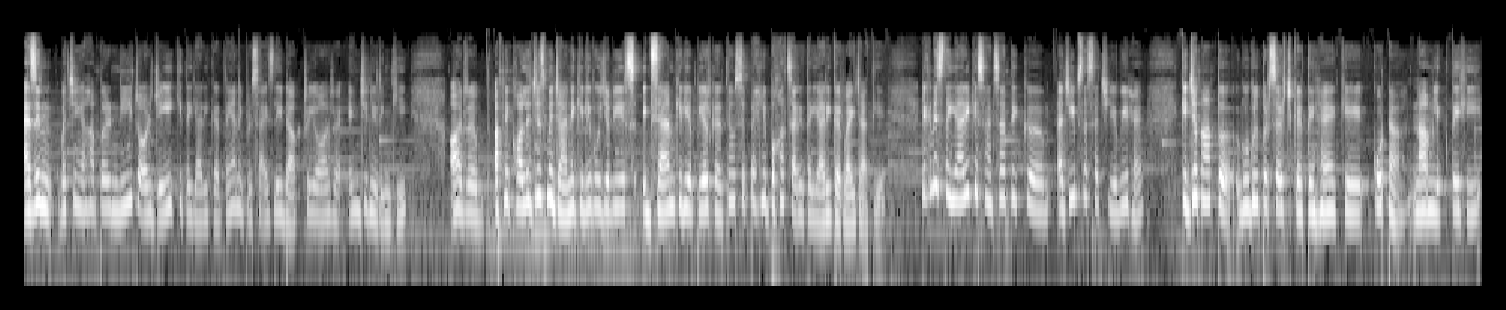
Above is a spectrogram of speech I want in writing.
एज इन बच्चे यहाँ पर नीट और जेई की तैयारी करते हैं, यानी प्रिसाइसली डॉक्टरी और इंजीनियरिंग की। और अपने कॉलेजेस में जाने के लिए वो जब ये इस एग्ज़ाम के लिए अपेयर करते हैं, उससे पहले बहुत सारी तैयारी करवाई जाती है। लेकिन इस तैयारी के साथ साथ एक अजीब सा सच ये भी है कि जब आप गूगल पर सर्च करते हैं कि कोटा नाम लिखते ही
